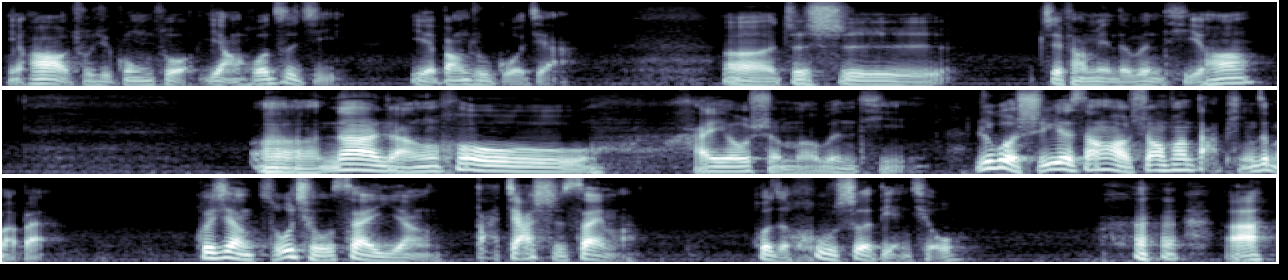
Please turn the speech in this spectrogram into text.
你好好出去工作，养活自己，也帮助国家，呃，这是这方面的问题哈。呃，那然后还有什么问题？如果十月三号双方打平怎么办？会像足球赛一样打加时赛吗？或者互射点球？啊，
